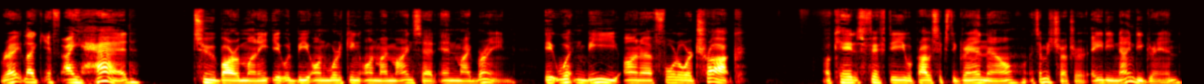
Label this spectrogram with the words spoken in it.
right? Like if I had to borrow money, it would be on working on my mindset and my brain. It wouldn't be on a four door truck. Okay, it's 50, well, probably 60 grand now. And some of these trucks are 80, 90 grand.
